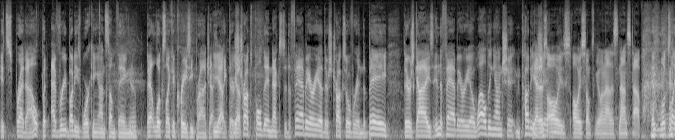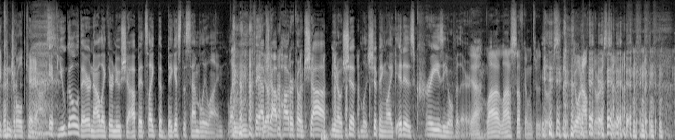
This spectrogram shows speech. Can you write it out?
it's spread out, but everybody's working on something Yep. that looks like a crazy project. Yeah, like there's yep. trucks pulled in next to the fab area, there's trucks over in the bay, there's guys in the fab area welding on shit and cutting yeah, there's shit. always always something going on. It's nonstop. it looks like controlled chaos. If you go there now, like their new shop, it's like the biggest assembly line, like fab Mm-hmm. Yep. shop, powder coat shop, you know, ship shipping. Like it is crazy over there. yeah, a lot, a lot of stuff coming through the doors, going out the doors too.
